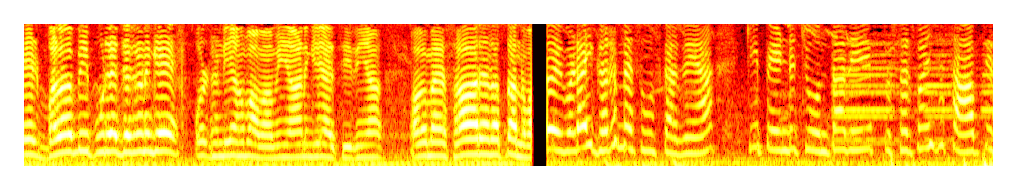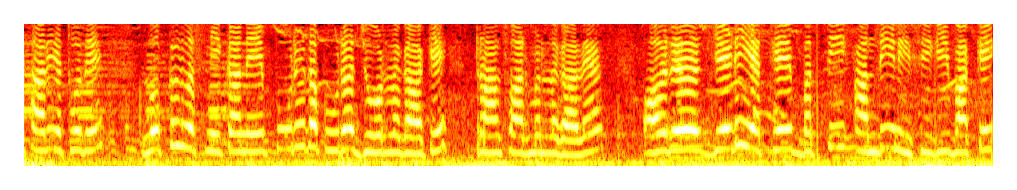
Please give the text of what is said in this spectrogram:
ਇਹ ਬਲਬ ਵੀ ਪੂਰੇ ਜਗਣਗੇ ਔਰ ਠੰਡੀਆਂ ਹਵਾਵਾਂ ਵੀ ਆਣਗੀਆਂ ਏਸੀ ਦੀਆਂ। ਔਰ ਮੈਂ ਸਾਰਿਆਂ ਦਾ ਧੰਨਵਾਦ ਬੜਾ ਹੀ ਗਰਵ ਮਹਿਸੂਸ ਕਰ ਰਹੇ ਹਾਂ ਕਿ ਪਿੰਡ ਚੋਂਤਾ ਦੇ ਸਰਪੰਚ ਸਾਹਿਬ ਤੇ ਸਾਰੇ ਇੱਥੋਂ ਦੇ ਲੋਕਲ ਵਸਨੀਕਾਂ ਨੇ ਪੂਰੇ ਦਾ ਪੂਰਾ ਜ਼ੋਰ ਲਗਾ ਕੇ ਟਰਾਂਸਫਾਰਮਰ ਲਗਾ ਲਿਆ। ਹੈ। ਔਰ ਜਿਹੜੀ ਇੱਥੇ ਬੱਤੀ ਆਂਦੀ ਨਹੀਂ ਸੀਗੀ ਵਾਕਈ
